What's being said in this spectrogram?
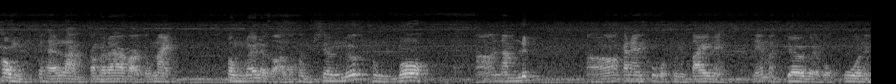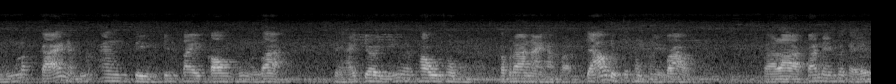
thùng có thể làm camera vào trong này. Thùng đây là gọi là thùng sơn nước thùng bô. Đó, 5 lít đó các anh em khu vực miền Tây này. Nếu mà chơi về bộ cua này, muốn lắc cái này, muốn ăn tiền trên tay con của người ta, thì hãy chơi những thâu thùng camera này hoặc là cháo được cái thùng này vào. Và là các anh em có thể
